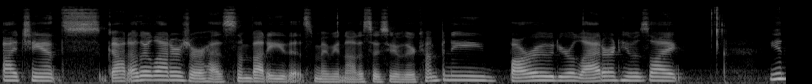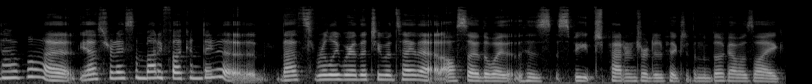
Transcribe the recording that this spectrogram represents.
by chance got other ladders, or has somebody that's maybe not associated with your company borrowed your ladder?" And he was like, "You know what? Yesterday somebody fucking did. That's really weird that you would say that." Also, the way that his speech patterns are depicted in the book, I was like.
